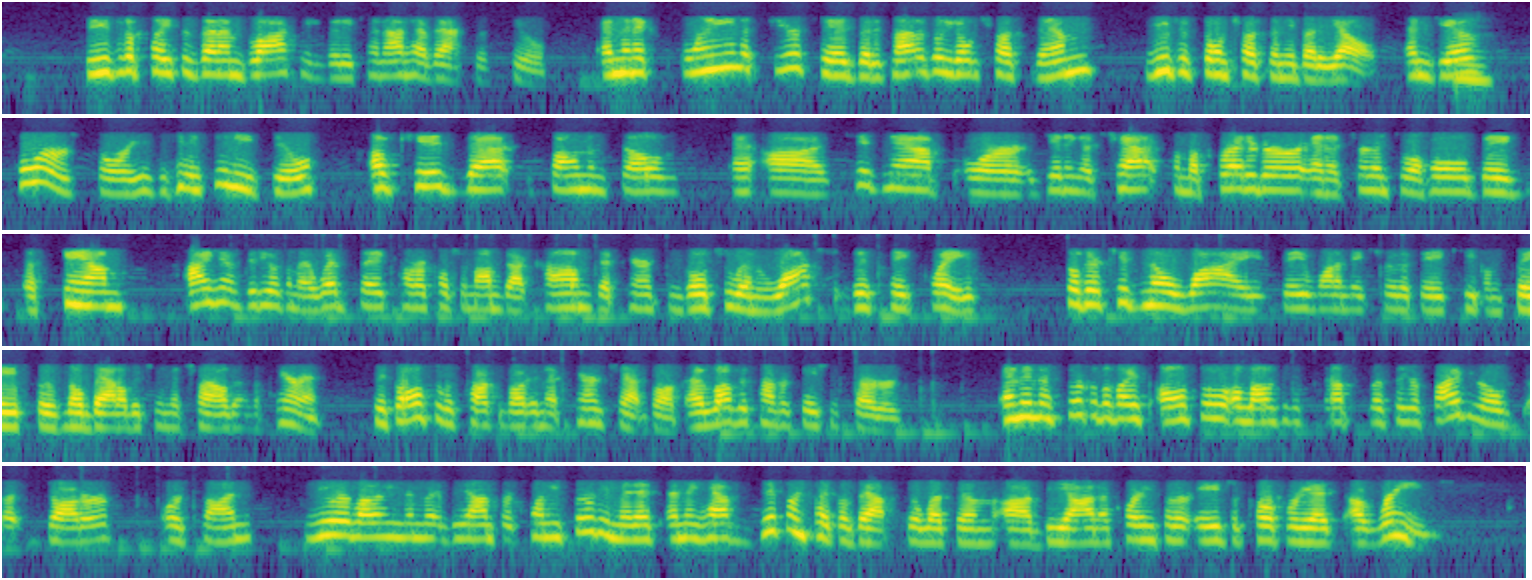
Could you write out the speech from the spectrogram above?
These are the places that I'm blocking that he cannot have access to. And then explain to your kids that it's not as though you don't trust them, you just don't trust anybody else. And give mm. horror stories, if you need to, of kids that found themselves uh, kidnapped or getting a chat from a predator and it turned into a whole big a scam I have videos on my website, counterculturemom.com, that parents can go to and watch this take place so their kids know why they want to make sure that they keep them safe so there's no battle between the child and the parent. This also was talked about in that parent chat book. I love the conversation starters. And then the circle device also allows you to set up, let's say your five year old uh, daughter or son, you're allowing them to be on for 20, 30 minutes, and they have different type of apps to let them uh, be on according to their age appropriate uh, range.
